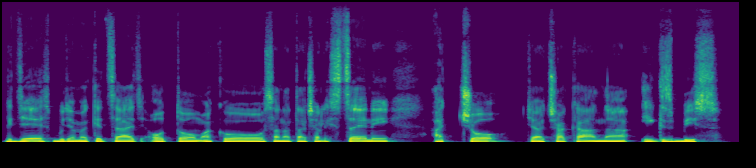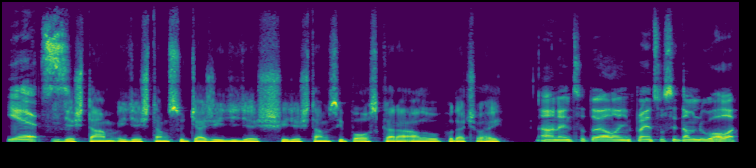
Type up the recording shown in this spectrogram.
kde budeme kecať o tom, ako sa natáčali scény a čo ťa čaká na XBIS. Yes. Ideš tam, ideš tam súťažiť, ideš, ideš tam si po Oscara alebo podať čo, hej? A nevím, co to je, ale pro něco si tam jdu, ale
